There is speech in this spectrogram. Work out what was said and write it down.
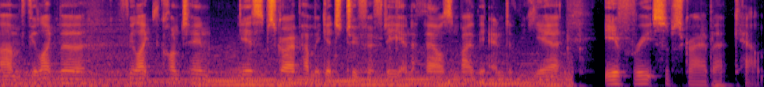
Um, if you like the if you like the content, yeah, subscribe. Help me get to 250 and 1,000 by the end of the year. Every subscriber counts.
